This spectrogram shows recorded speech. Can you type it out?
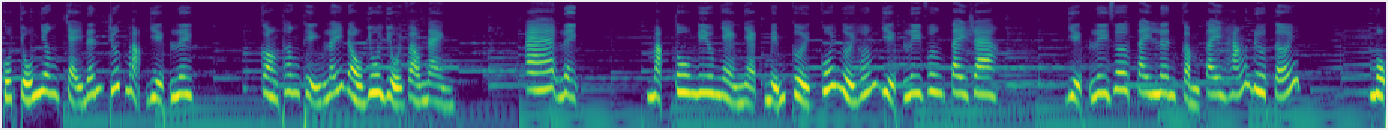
của chủ nhân chạy đến trước mặt Diệp Ly. Còn thân thiện lấy đầu vui dụi vào nàng. A liệt Mặt tu nghiêu nhàn nhạt mỉm cười, cúi người hướng Diệp Ly vương tay ra. Diệp Ly giơ tay lên cầm tay hắn đưa tới. Một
